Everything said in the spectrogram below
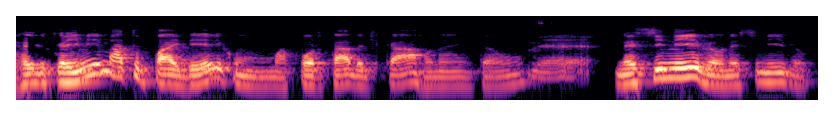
rei do crime mata o pai dele com uma portada de carro, né? Então, é. nesse nível, nesse nível.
